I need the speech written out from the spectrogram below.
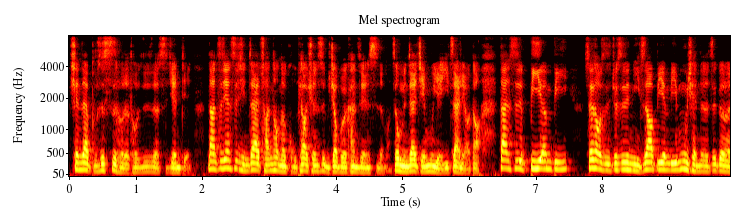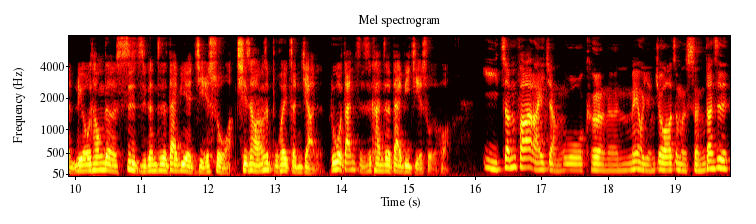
现在不是适合的投资者时间点。那这件事情在传统的股票圈是比较不会看这件事的嘛，这我们在节目也一再聊到，但是 BNB。Setos 就是你知道 BNB 目前的这个流通的市值跟这个代币的解锁啊，其实好像是不会增加的。如果单只是看这个代币解锁的话，以增发来讲，我可能没有研究到这么深。但是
